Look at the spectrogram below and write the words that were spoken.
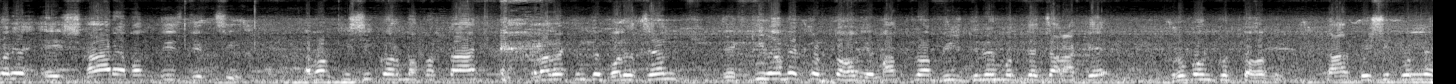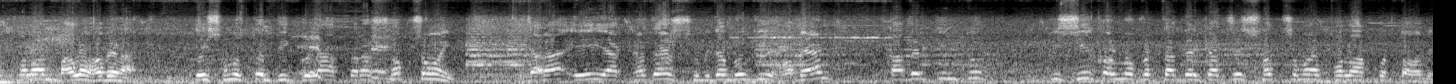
করে এই সার এবং বীজ দিচ্ছি এবং কৃষি কর্মকর্তা ওনারা কিন্তু বলেছেন যে কীভাবে করতে হবে? মাত্র বিশ দিনের মধ্যে চারাকে রোপণ করতে হবে। তার বেশি করলে ফলন ভালো হবে না। এই সমস্ত দিকগুলো আপনারা সবসময় যারা এই এক হাজার সুবিধাভোগী হবেন, তাদের কিন্তু কৃষি কর্মকর্তাদের কাছে সবসময় ফলো আপ করতে হবে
